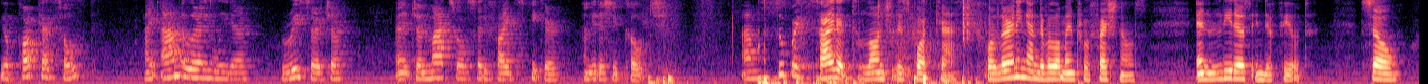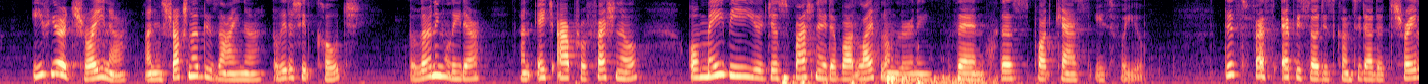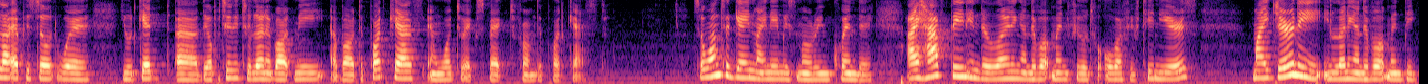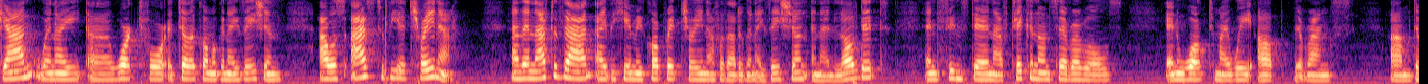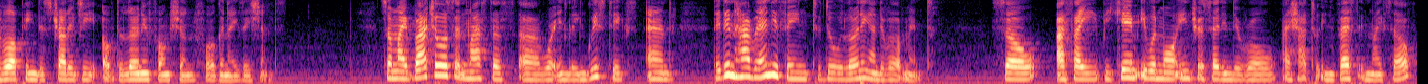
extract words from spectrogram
your podcast host. I am a learning leader, researcher, and a John Maxwell certified speaker and leadership coach. I'm super excited to launch this podcast for learning and development professionals and leaders in the field. So, if you're a trainer, an instructional designer, a leadership coach, a learning leader, an HR professional, or maybe you're just passionate about lifelong learning, then this podcast is for you. This first episode is considered a trailer episode where you would get uh, the opportunity to learn about me, about the podcast, and what to expect from the podcast. So, once again, my name is Maureen Quende. I have been in the learning and development field for over 15 years. My journey in learning and development began when I uh, worked for a telecom organization. I was asked to be a trainer. And then after that, I became a corporate trainer for that organization and I loved it. And since then, I've taken on several roles and worked my way up the ranks, um, developing the strategy of the learning function for organizations. So, my bachelor's and master's uh, were in linguistics and they didn't have anything to do with learning and development. So, as I became even more interested in the role, I had to invest in myself.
